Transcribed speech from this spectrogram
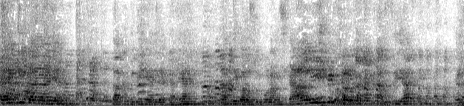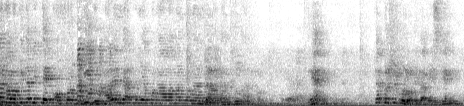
Thank you dananya. Tapi begini aja kak ya, nanti kalau kurang sekali baru kakak kasih ya. Karena kalau kita di take over begitu, kalian nggak punya pengalaman mengandalkan Tuhan. Ya, saya bersyukur loh kita miskin.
